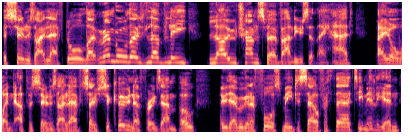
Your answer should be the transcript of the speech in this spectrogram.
as soon as I left, all that remember all those lovely low transfer values that they had, they all went up as soon as I left. So Sakuna, for example, who they were going to force me to sell for 30 million,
